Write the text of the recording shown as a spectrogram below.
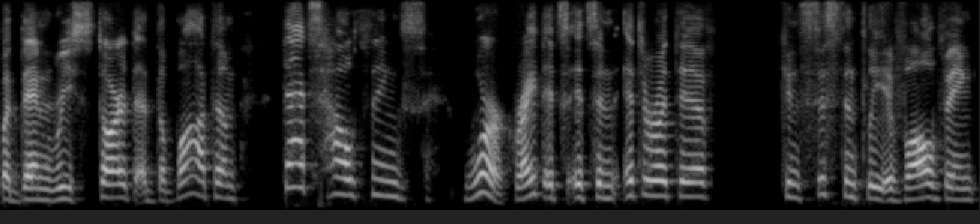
but then restart at the bottom that's how things work right it's it's an iterative consistently evolving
